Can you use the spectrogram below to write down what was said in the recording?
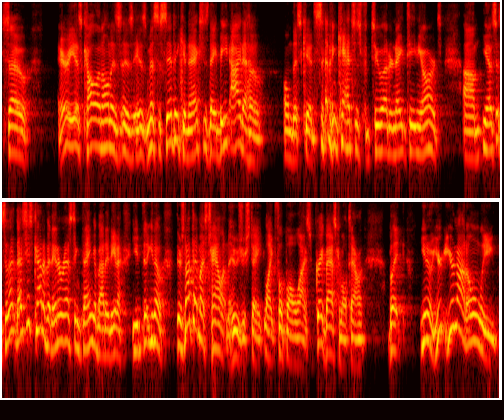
So here he is calling on his, his, his Mississippi connections. They beat Idaho on this kid, seven catches for 218 yards. Um, you know, so, so that, that's just kind of an interesting thing about Indiana. You, you know, there's not that much talent in the Hoosier State, like football wise, great basketball talent, but you know, you're you're not only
